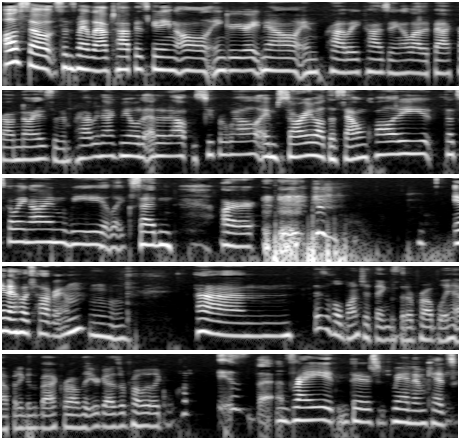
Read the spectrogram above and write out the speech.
Also, since my laptop is getting all angry right now and probably causing a lot of background noise, and I'm probably not gonna be able to edit out super well. I'm sorry about the sound quality that's going on. We, like said, are in a hotel room. Mm-hmm. Um, There's a whole bunch of things that are probably happening in the background that you guys are probably like, what is that? right. There's random kids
